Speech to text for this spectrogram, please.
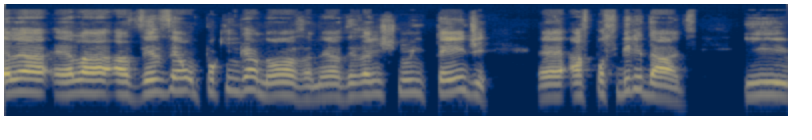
ela, ela, às vezes é um pouco enganosa, né? Às vezes a gente não entende é, as possibilidades. E,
